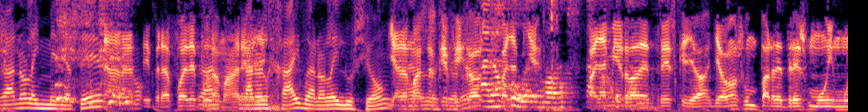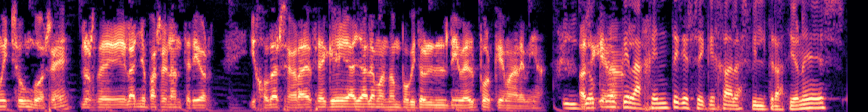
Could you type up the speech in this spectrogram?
ganó la inmediatez. Ganó, sí, pero fue de pura madre. Ganó ¿eh? el hype, ganó la ilusión. Y además es que fijaos, vaya, juguemos, vaya mierda de e tres que llevamos, llevamos un par de e tres muy, muy chungos, ¿eh? Los del año pasado y el anterior. Y joder, se agradece que haya levantado un poquito el nivel porque madre mía. Y yo creo que la gente que se queja de las filtraciones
